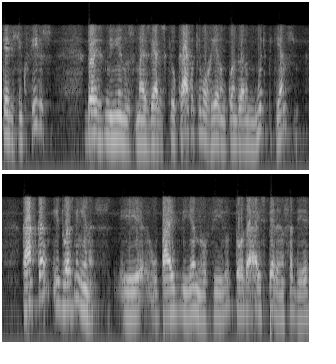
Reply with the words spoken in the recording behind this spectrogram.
teve cinco filhos, dois meninos mais velhos que o Casca, que morreram quando eram muito pequenos, Casca e duas meninas. E o pai via no filho toda a esperança de,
